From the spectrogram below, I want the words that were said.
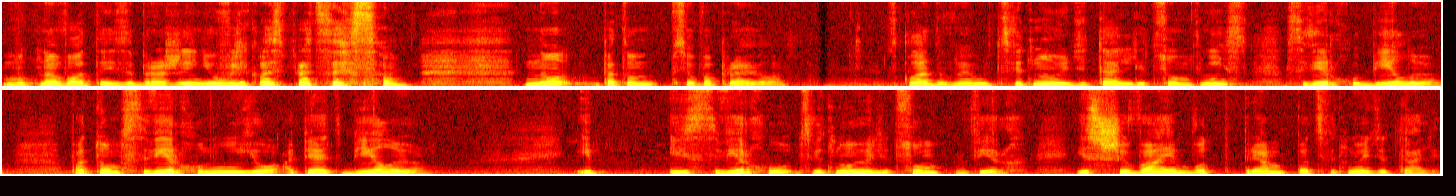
мутноватое изображение. Увлеклась процессом. Но потом все поправила складываем цветную деталь лицом вниз, сверху белую, потом сверху на нее опять белую и, и сверху цветную лицом вверх. И сшиваем вот прям по цветной детали.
